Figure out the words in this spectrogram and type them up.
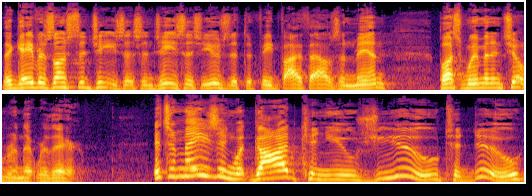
that gave his lunch to Jesus, and Jesus used it to feed 5,000 men, plus women and children that were there. It's amazing what God can use you to do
